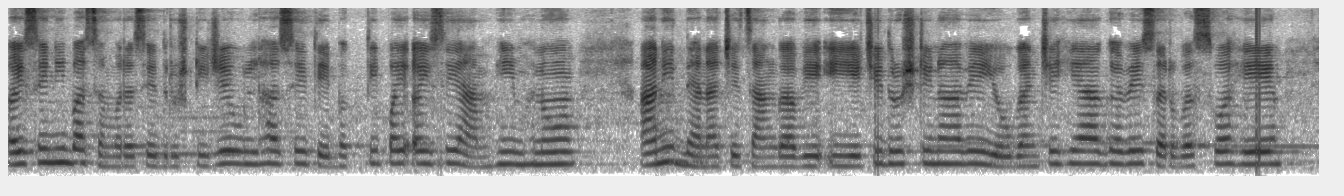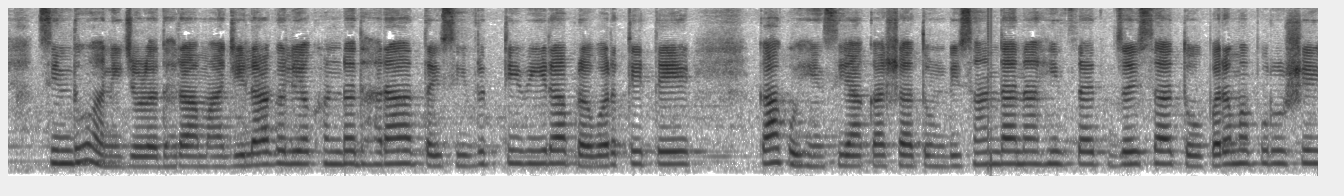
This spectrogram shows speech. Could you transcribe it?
ऐसे निबा समरसे दृष्टी जे उल्हासे ते भक्ती पै ऐसे आम्ही म्हणू। आणि ज्ञानाचे चांगावे इयेची दृष्टी नावे योगांचे हे आघवे सर्वस्व हे। सिंधू आणि जळधरा माझी लागली अखंड धारा तैसी वृत्तीवीरा प्रवर्तिते। का कुहिंसी आकाशा तोंडी सांदा नाही जैसा तो परमपुरुषी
